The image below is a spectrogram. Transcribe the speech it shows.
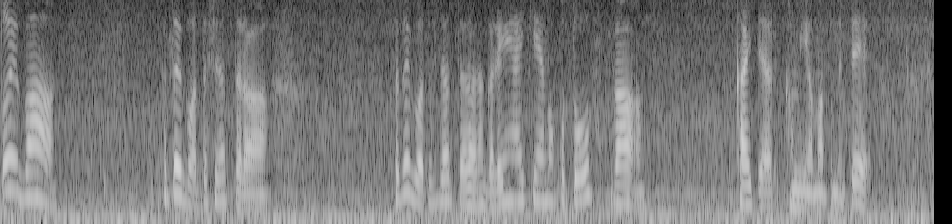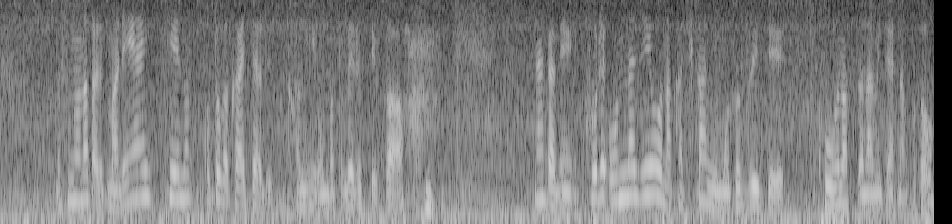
例えば例えば私だったら例えば私だったらなんか恋愛系のことが書いてある紙をまとめてその中で、まあ、恋愛系のことが書いてある紙をまとめるっていうか なんかねこれ同じような価値観に基づいてこうなったなみたいなこと。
